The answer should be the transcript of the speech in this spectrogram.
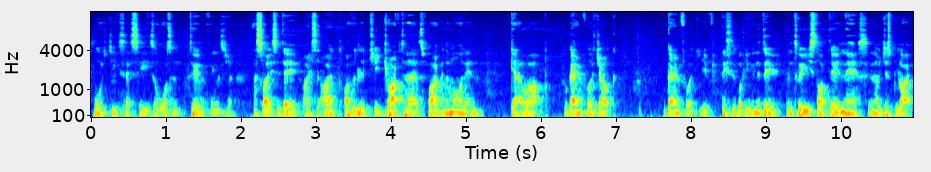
towards GCSEs, or wasn't doing things. That's what I used to do. I used to, I, I would literally drive to her. It's five in the morning. Get her up. We're going for a jog. We're going for. A, if this is what you're going to do until you start doing this, and it'll just be like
